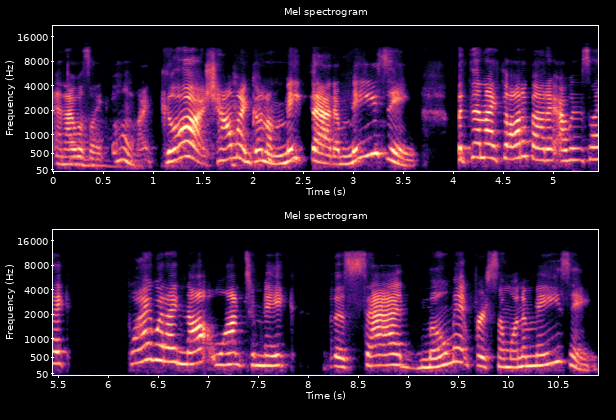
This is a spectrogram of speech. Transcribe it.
And I was like, oh my gosh, how am I going to make that amazing? But then I thought about it. I was like, why would I not want to make the sad moment for someone amazing.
